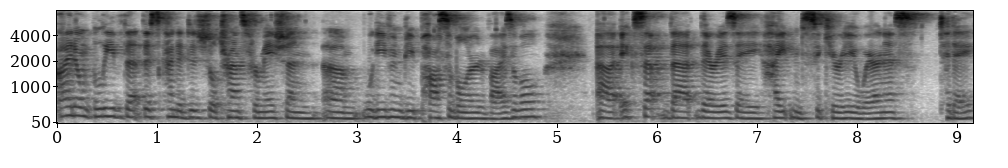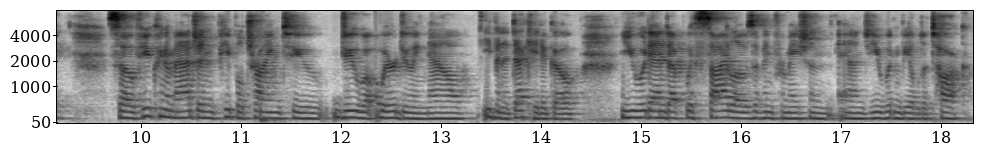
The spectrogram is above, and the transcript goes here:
I don't believe that this kind of digital transformation um, would even be possible or advisable uh, except that there is a heightened security awareness today. So if you can imagine people trying to do what we're doing now, even a decade ago, you would end up with silos of information and you wouldn't be able to talk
